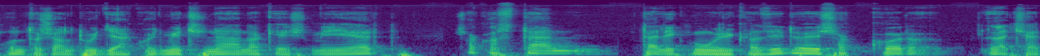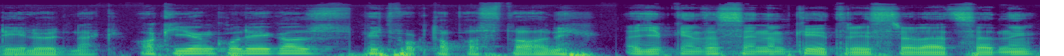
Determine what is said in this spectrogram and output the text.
Pontosan tudják, hogy mit csinálnak és miért, csak aztán telik múlik az idő, és akkor lecserélődnek. Aki jön kollég, az mit fog tapasztalni? Egyébként ezt szerintem két részre lehet szedni.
